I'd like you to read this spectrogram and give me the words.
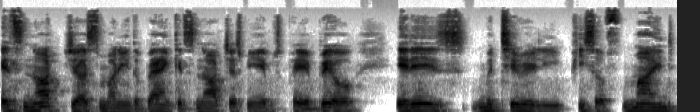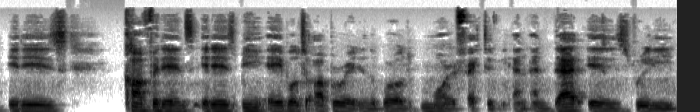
It's not just money in the bank, it's not just being able to pay a bill, it is materially peace of mind, it is confidence, it is being able to operate in the world more effectively. And and that is really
